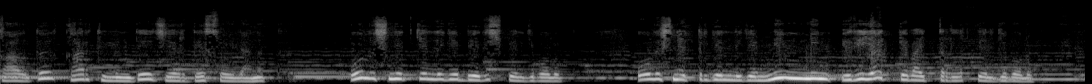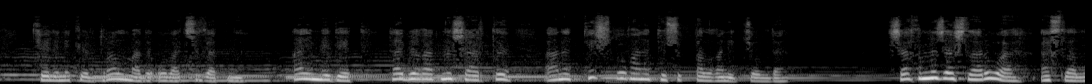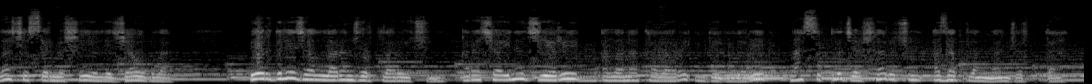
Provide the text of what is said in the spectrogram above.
калды карт үйүндө жерде сойланып эткенлиге бедиш белги болуп ол ишин эттиргенлиге миң миң рият деп айттырырлык белги болуп келини көлтүрө алмады ол ачы затны ай медет табигаттын шарты аны тиш буганы түшүп калган ит жолда. Шахымны жашларыба аслаллача сермеше эле жабыла бердиле жалларын журтлары үчүн карачайыны жери алана талары үйдөгүлөрү насыплы жашар үчүн азапланган журтта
